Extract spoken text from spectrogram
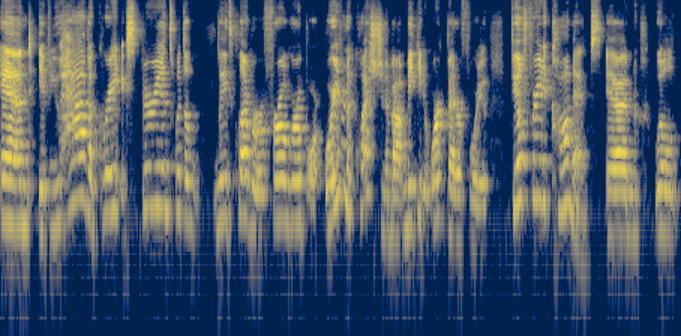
and if you have a great experience with a Leads Club or referral group, or, or even a question about making it work better for you, feel free to comment and we'll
